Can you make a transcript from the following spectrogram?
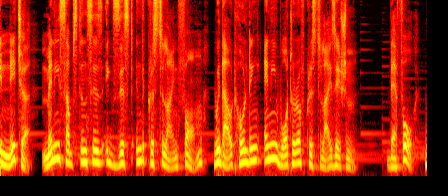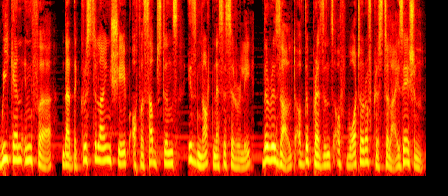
In nature, many substances exist in the crystalline form without holding any water of crystallization. Therefore, we can infer that the crystalline shape of a substance is not necessarily the result of the presence of water of crystallization.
